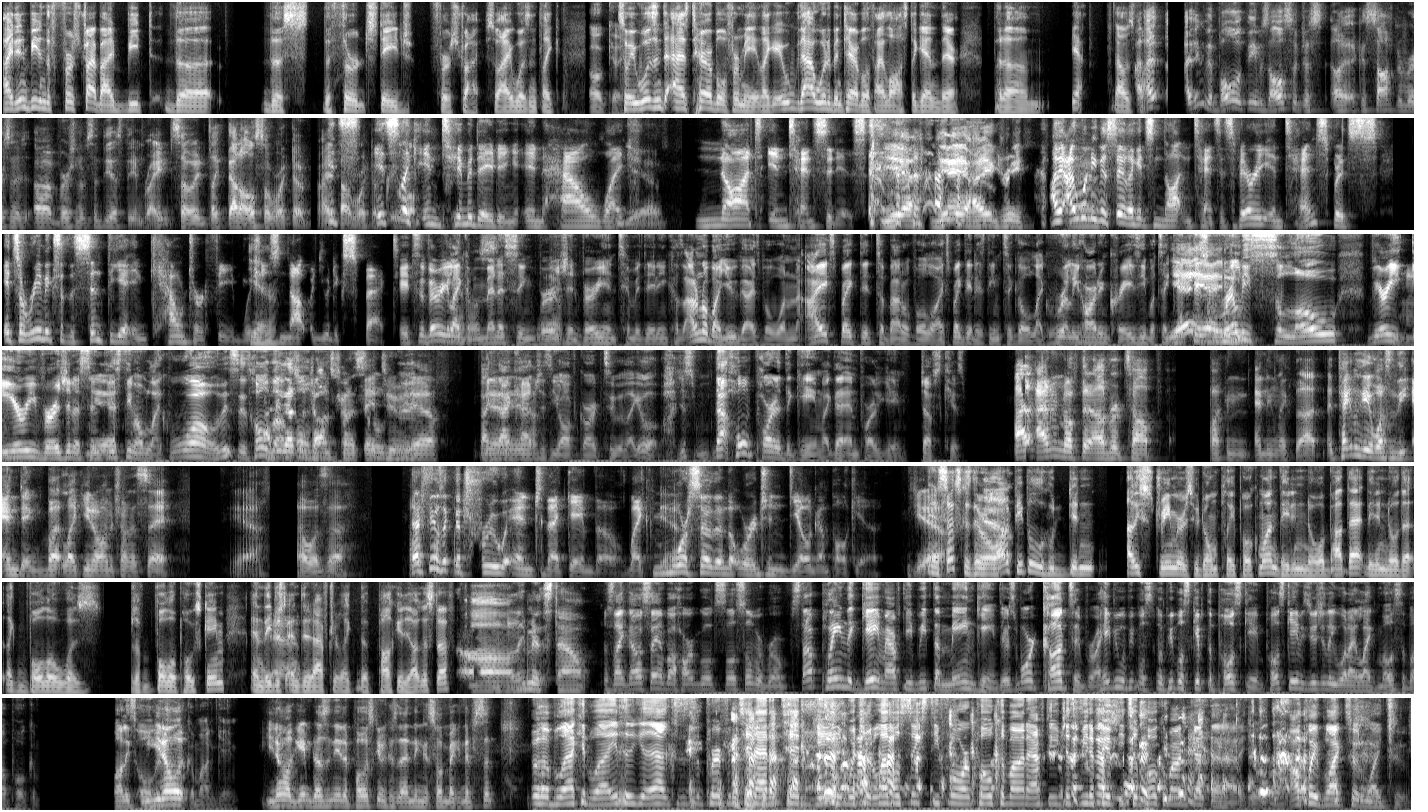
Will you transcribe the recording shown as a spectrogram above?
I didn't beat in the first try, but I beat the the the third stage first try. So I wasn't like Okay. so it wasn't as terrible for me. Like it, that would have been terrible if I lost again there. But um, yeah, that was fun. I, I think the Volo theme is also just uh, like a softer version of, uh, version of Cynthia's theme, right? So it, like that also worked out. I thought it's worked out. it's pretty like intimidating in how like yeah, not intense it is. yeah, yeah, yeah. I agree. I mean, I wouldn't even say like it's not intense. It's very intense, but it's it's a remix of the Cynthia Encounter theme, which Yeah. is not what you would expect. It's a very like Thanos. menacing Yeah. version, very intimidating. Because I don't know about you guys, but when I expected to battle Volo, I expected his theme to go like really hard and crazy. But to get this yeah, yeah. really slow, very Mhm. eerie version of Yeah. Cynthia's team, I'm like, whoa, this is I hold think up, that's what hold up. John's trying to say So too. good. Yeah, Like Yeah, that yeah. catches you off guard too. Like, oh, just that whole part of the game, like that end part of the game, Chef's kiss. I, I don't know if they'll ever top fucking ending like that. And technically, it wasn't the ending, but like you know what I'm trying to say. Yeah, that was a. That feels like the true end to that game, though. Like Yeah. more so than the origin Dialga and Palkia. yeah. And it sucks because there were a lot of people who didn't, at least streamers who don't play Pokemon, they didn't know about that. They didn't know that like Volo was was a Volo post game, and they just ended after like the Palkia stuff. Oh, they missed out. It's like I was saying about HeartGold, Slow Silver, bro. Stop playing the game after you beat the main game. There's more content, bro. I hate people people when people skip the post game. Post game is usually what I like most about Pokemon. All these old You know what- Pokemon games. You know what game doesn't need a post game because the ending is so magnificent. Uh, black and white, yeah, because it's a perfect 10 out of 10 game with your level 64 Pokemon after you just beat a 52 Pokemon. Get that out of here, bro. I'll play Black 2 and White 2.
